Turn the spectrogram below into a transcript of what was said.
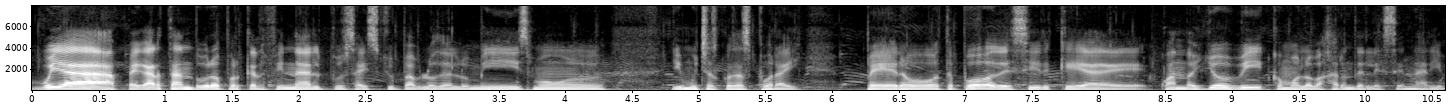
voy a pegar tan duro porque al final, pues Ice Cube habló de lo mismo y muchas cosas por ahí. Pero te puedo decir que eh, cuando yo vi cómo lo bajaron del escenario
